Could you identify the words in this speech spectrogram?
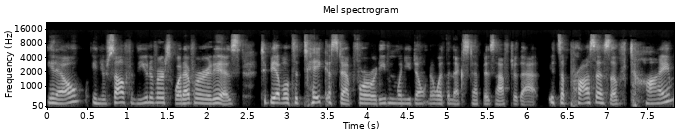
you know in yourself in the universe whatever it is to be able to take a step forward even when you don't know what the next step is after that. It's a process of time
